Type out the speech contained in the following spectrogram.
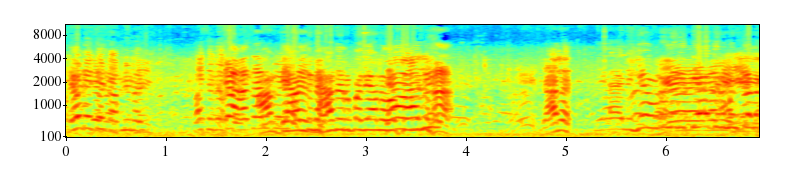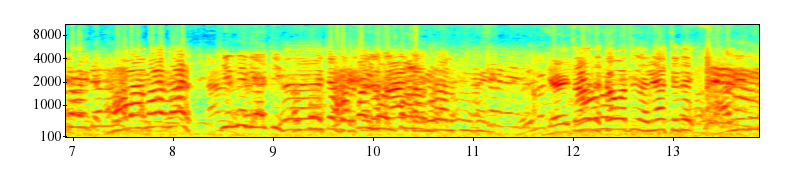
तुम्ही हजार रुपये. द्यायला झालं. घ्यायचा खावाची झाली आजचे ते. आली नाही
